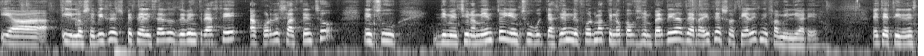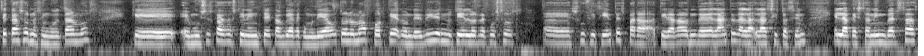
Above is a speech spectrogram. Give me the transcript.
y, los servicios especializados deben crearse acordes al censo en su dimensionamiento y en su ubicación de forma que no causen pérdidas de raíces sociales ni familiares. Es decir, en este caso nos encontramos que en muchos casos tienen que cambiar de comunidad autónoma porque donde viven no tienen los recursos eh, suficientes para tirar adelante de la, la situación en la que están inversas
